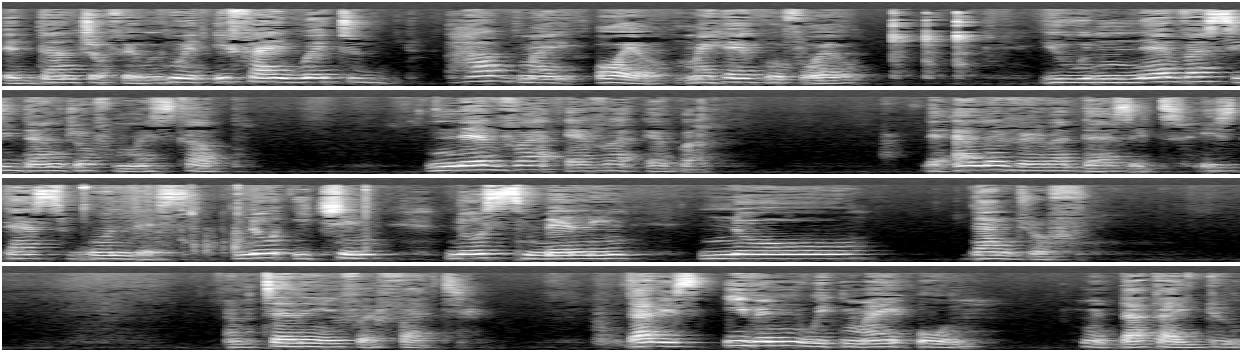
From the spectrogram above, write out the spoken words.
the dandruff away when if i were to have my oil my hair growth oil you would never see dandruff on my scalp. Never ever ever. The aloe vera does it. It does wonders. No itching no smelling no dandruff i'm telling you for a fact. That is even with my own that i do.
